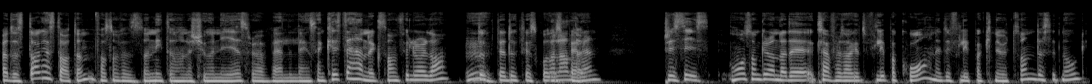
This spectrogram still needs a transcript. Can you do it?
föddes dagens datum, fast hon föddes då 1929, så det var väldigt länge sedan. Christer Henriksson fyller idag, duktiga, duktiga skådespelaren. Precis. Hon som grundade klädföretaget Filippa K, hon heter Filippa Knutsson lustigt nog,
